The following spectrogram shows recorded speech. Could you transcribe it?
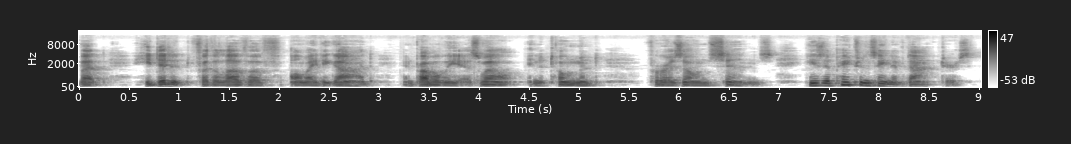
But he did it for the love of Almighty God and probably as well in atonement for his own sins. He's a patron saint of doctors.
